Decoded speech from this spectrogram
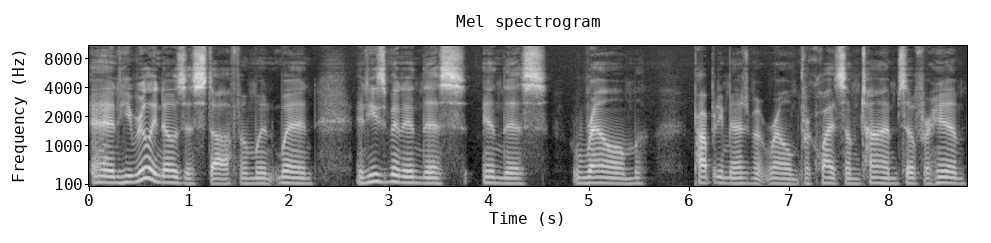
And he really knows his stuff and when when and he's been in this in this realm property management realm for quite some time. So for him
